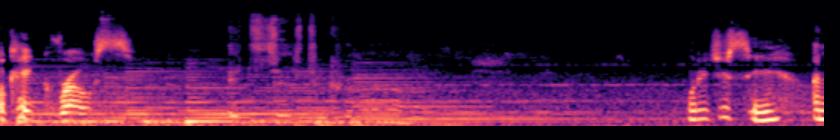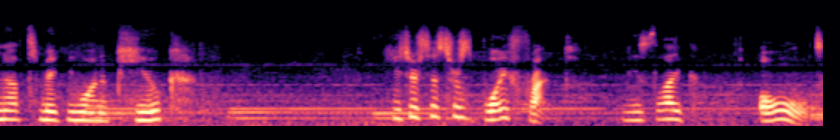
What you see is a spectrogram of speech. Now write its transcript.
Okay, gross. It's just a. What did you see? Enough to make me want to puke? He's your sister's boyfriend. And he's like old.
